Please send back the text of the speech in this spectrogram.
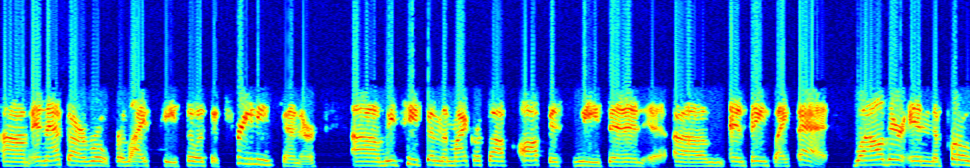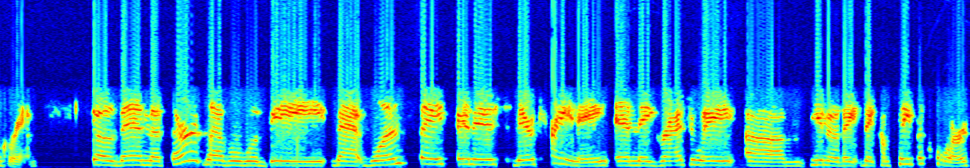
Um, and that's our Rope for Life piece. So it's a training center. Um, we teach them the Microsoft Office suite and, um, and things like that while they're in the program. So then the third level would be that once they finish their training and they graduate, um, you know, they, they complete the course,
